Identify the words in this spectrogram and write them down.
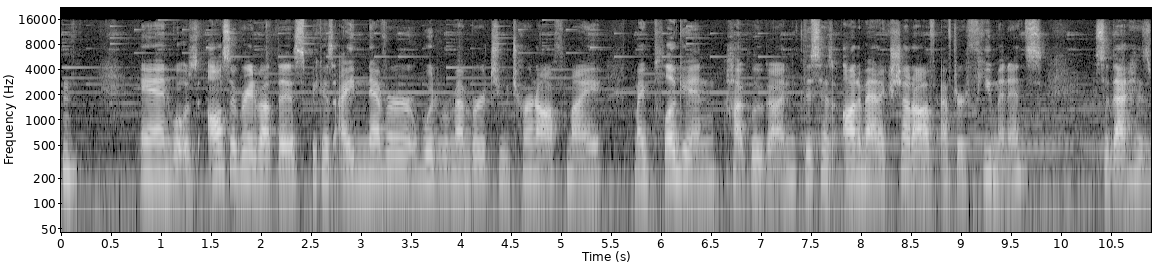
And what was also great about this, because I never would remember to turn off my, my plug-in hot glue gun, this has automatic shut off after a few minutes. So that has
